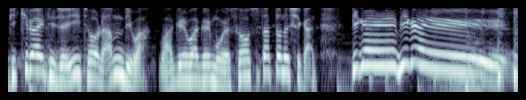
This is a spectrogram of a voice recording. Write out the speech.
비키라의 DJ 저 람디와 와글와글 모여서 수다 떠는 시간. 비글, 비글!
